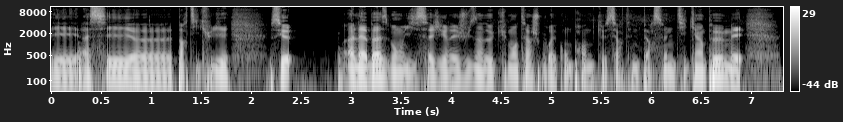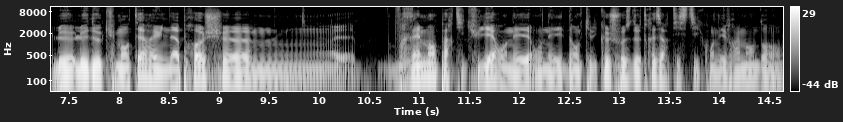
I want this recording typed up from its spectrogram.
est assez euh, particulier parce que à la base, bon, il s'agirait juste d'un documentaire. Je pourrais comprendre que certaines personnes tiquent un peu, mais le, le documentaire a une approche euh, vraiment particulière. On est, on est dans quelque chose de très artistique. On est vraiment dans.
